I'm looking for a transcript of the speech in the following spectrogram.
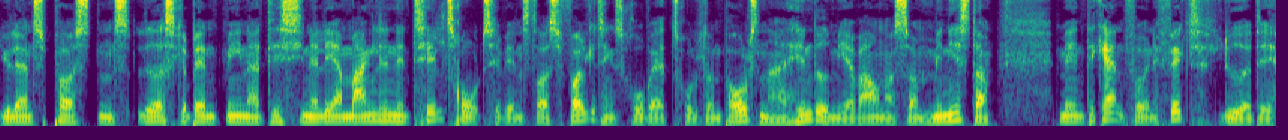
Jyllandspostens lederskribent mener, at det signalerer manglende tiltro til Venstres folketingsgruppe, at Trulton Poulsen har hentet Mia Wagner som minister. Men det kan få en effekt, lyder det.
